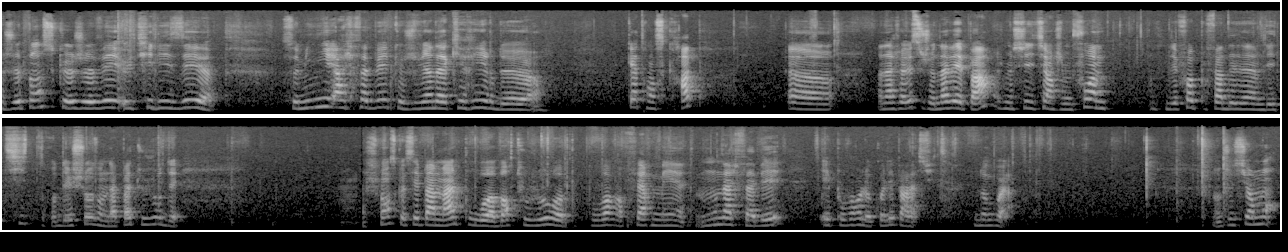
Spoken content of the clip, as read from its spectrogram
je pense que je vais utiliser ce mini alphabet que je viens d'acquérir de 4 en scrap. Euh, un alphabet que je n'avais pas. Je me suis dit, tiens, je me faut des fois pour faire des, titres, des choses, on n'a pas toujours des... Je pense que c'est pas mal pour avoir toujours, pour pouvoir fermer mon alphabet et pouvoir le coller par la suite. Donc voilà. Donc je vais sûrement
